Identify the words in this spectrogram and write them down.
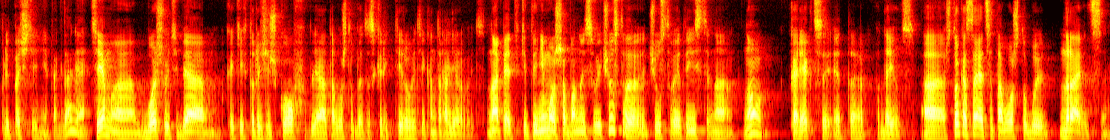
предпочтений и так далее, тем э, больше у тебя каких-то рычажков для того, чтобы это скорректировать и контролировать. Но опять-таки ты не можешь обмануть свои чувства, чувства — это истина, но коррекции это поддается. А что касается того, чтобы нравиться,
